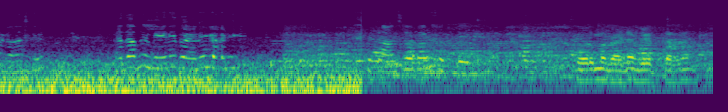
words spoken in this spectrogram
लगा दे। कहते आपने लेनी तो है नहीं गाड़ी। ट्रांसफ़र कर सकते हो। शोरूम में बैठे वेट कर रहे हैं।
